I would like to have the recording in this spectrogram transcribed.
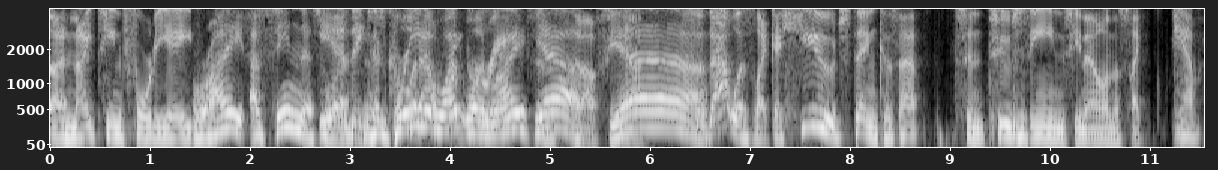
a 1948 right. I've seen this yeah, one. they There's just green it out and white for one, right? parades and yeah. stuff. Yeah. Yeah. So that was like a huge thing because that's in two scenes, you know, and it's like we have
